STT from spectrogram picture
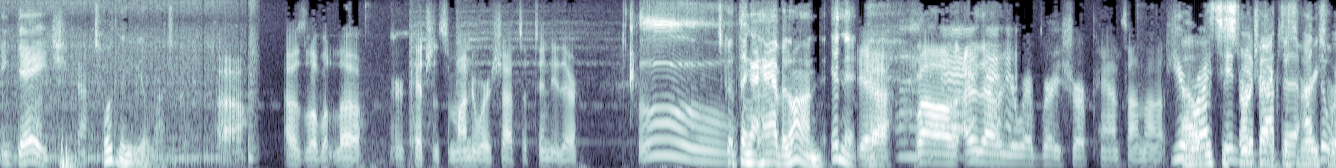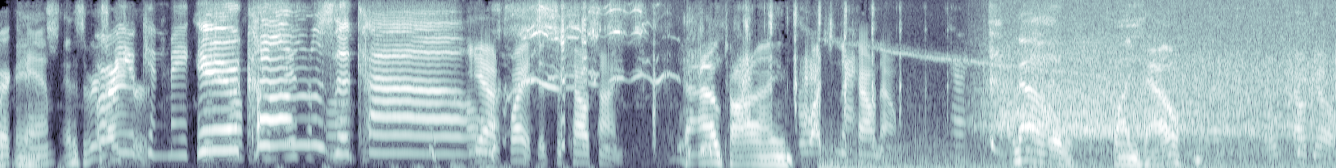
Engage. Totally illogical. Oh, I was a little bit low. We were catching some underwear shots of Tindy there. Ooh. It's a good thing I have it on, isn't it? Yeah. Well, either that or you wear very short pants on. Uh, You're Oh, right, this is Cindy, Star Trek, about the very short underwear cam. pants. And it's a very Or short you shirt. can make Here comes invisible. the cow. yeah, quiet. It's the cow time. Cow time. We're watching the cow now. Okay. No, flying cow. Go cow go.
